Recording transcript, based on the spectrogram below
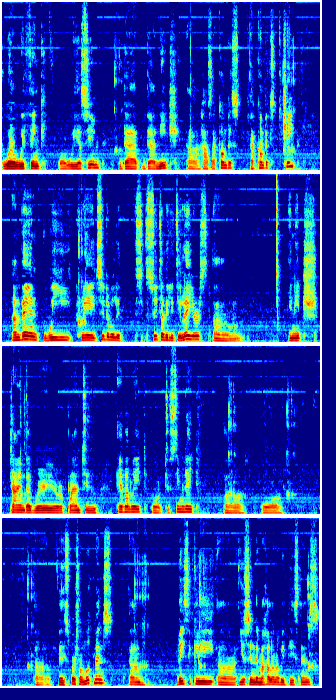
where we think or we assume that the niche uh, has a convex a convex shape, and then we create suitability suitability layers um, in each time that we're plan to evaluate or to simulate uh, or uh, the dispersal movements um, basically uh, using the Mahalanobis distance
